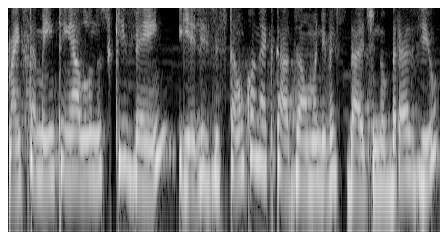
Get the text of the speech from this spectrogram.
mas também tem alunos que vêm e eles estão conectados a uma universidade no Brasil,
